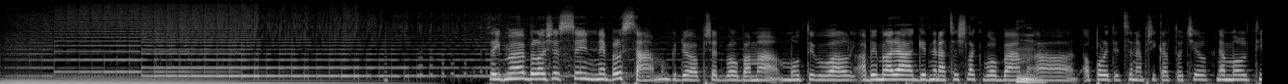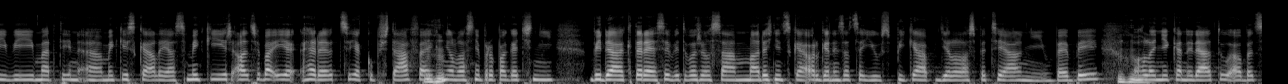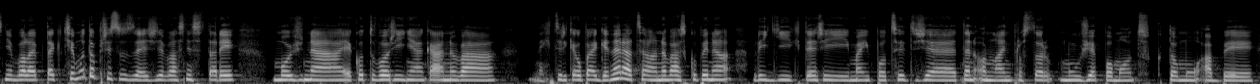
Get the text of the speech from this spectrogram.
Zajímavé bylo, že jsi nebyl sám, kdo před volbama motivoval, aby mladá generace šla k volbám. Hmm. A o politice například točil na MOL TV Martin uh, Mikiska alias Mikýř, ale třeba i herec Jakub Štáfek Mhm. měl vlastně propagační videa, které si vytvořil sám mládežnická organizace You Speak Up, dělala speciální weby Mhm. ohledně kandidátů a obecně voleb. Tak čemu to přisuzuješ, že vlastně se tady možná jako tvoří nějaká nová nechci říkat úplně generace, ale nová skupina lidí, kteří mají pocit, že ten online prostor může pomoct k tomu, aby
